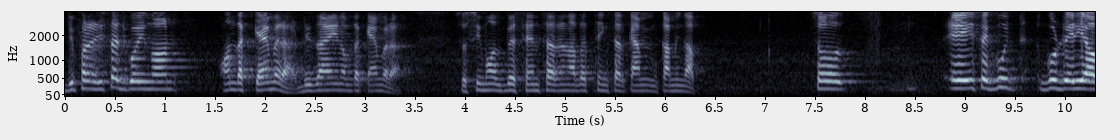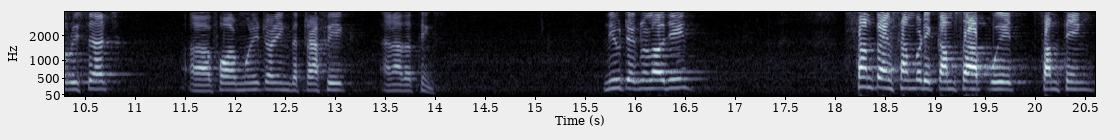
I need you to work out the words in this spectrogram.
different research going on on the camera, design of the camera. So, CMOS based sensor and other things are com coming up. So, it is a good, good area of research uh, for monitoring the traffic and other things. New technology, sometimes somebody comes up with something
